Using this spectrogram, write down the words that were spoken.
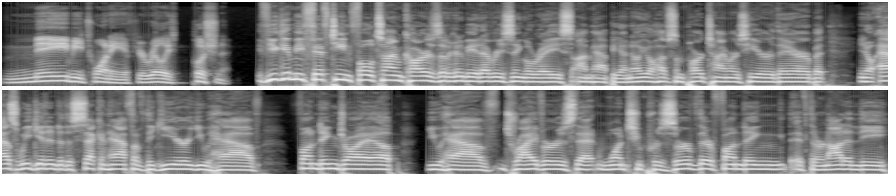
maybe 20 if you're really pushing it. If you give me 15 full time cars that are going to be at every single race, I'm happy. I know you'll have some part timers here or there, but you know, as we get into the second half of the year, you have funding dry up. You have drivers that want to preserve their funding if they're not in the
